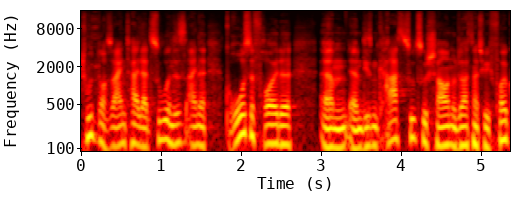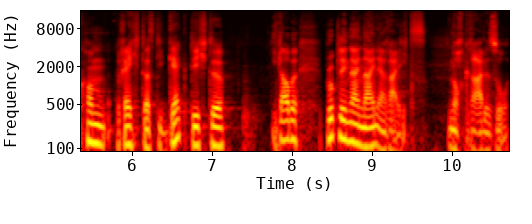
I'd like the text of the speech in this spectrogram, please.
tut noch seinen Teil dazu und es ist eine große Freude, ähm, ähm, diesem Cast zuzuschauen und du hast natürlich vollkommen recht, dass die Gagdichte, ich glaube, Brooklyn Nine-Nine erreicht's noch gerade so.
